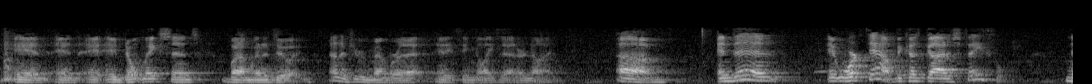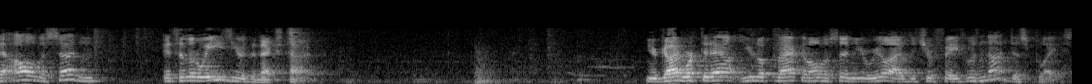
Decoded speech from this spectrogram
and and and it don't make sense, but I'm going to do it. I don't know if you remember that anything like that or not. Um, and then it worked out because God is faithful. Now all of a sudden, it's a little easier the next time. Your God worked it out. You look back, and all of a sudden you realize that your faith was not displaced.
